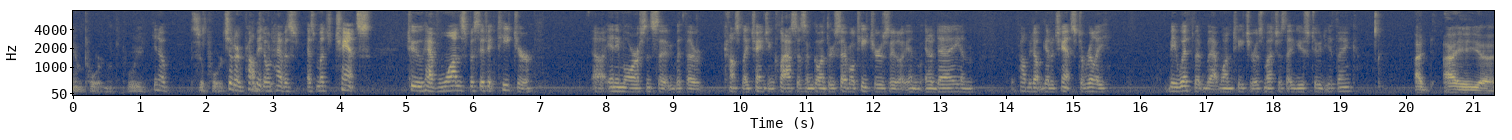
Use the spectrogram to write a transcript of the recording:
important. We You know, support. children probably don't have as, as much chance to have one specific teacher uh, anymore since uh, with their constantly changing classes and going through several teachers in a, in, in a day and probably don't get a chance to really be with the, that one teacher as much as they used to, do you think? I I uh,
